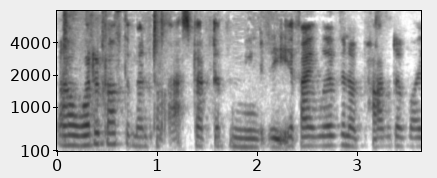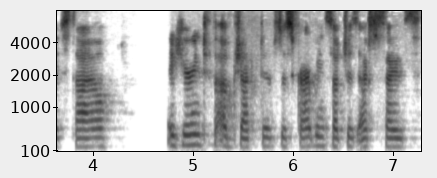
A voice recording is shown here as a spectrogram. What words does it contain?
Uh, what about the mental aspect of immunity? If I live in a positive lifestyle, adhering to the objectives describing such as exercise,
